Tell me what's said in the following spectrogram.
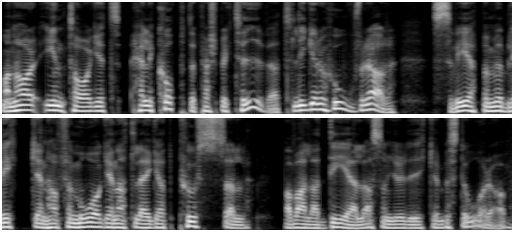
Man har intagit helikopterperspektivet, ligger och hovrar, sveper med blicken, har förmågan att lägga ett pussel av alla delar som juridiken består av.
